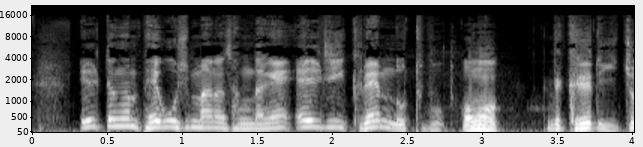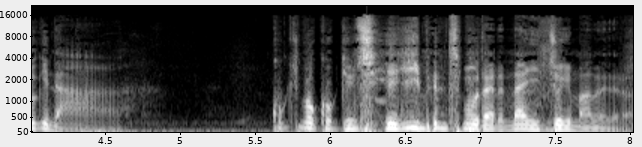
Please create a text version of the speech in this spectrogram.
1등은 150만 원 상당의 LG 그램 노트북. 어머. 근데 그래도 이쪽이 나. 콕지버콕 김치 이벤트보다는 난 이쪽이 마음에 들어요.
